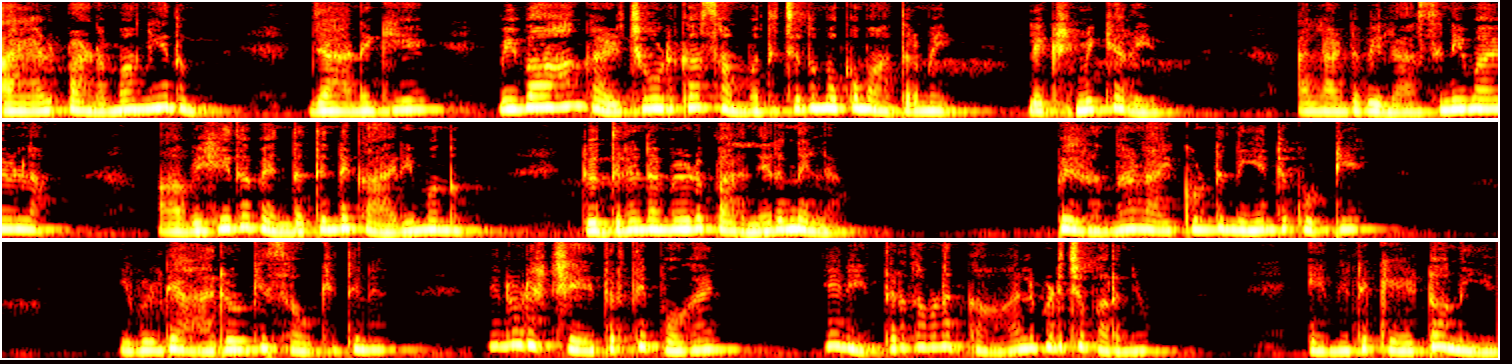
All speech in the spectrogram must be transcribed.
അയാൾ പണം വാങ്ങിയതും ജാനകിയെ വിവാഹം കഴിച്ചു കൊടുക്കാൻ സമ്മതിച്ചതുമൊക്കെ മാത്രമേ ലക്ഷ്മിക്കറിയൂ. അല്ലാണ്ട് വിലാസിനിയുമായുള്ള അവിഹിത ബന്ധത്തിന്റെ കാര്യമൊന്നും രുദ്രൻ അമ്മയോട് പറഞ്ഞിരുന്നില്ല. പിറന്നാളായിക്കൊണ്ട് നീ എന്റെ കുട്ടിയെ? ഇവളുടെ ആരോഗ്യ സൗഖ്യത്തിന് നിന്നോട് ക്ഷേത്രത്തിൽ പോകാൻ ഞാൻ എത്ര തവണ കാൽ പിടിച്ച് പറഞ്ഞു? എന്നിട്ട് കേട്ടോ നീ?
